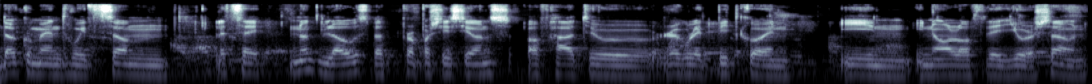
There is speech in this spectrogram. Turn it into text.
document with some, let's say, not laws but propositions of how to regulate Bitcoin in in all of the eurozone,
